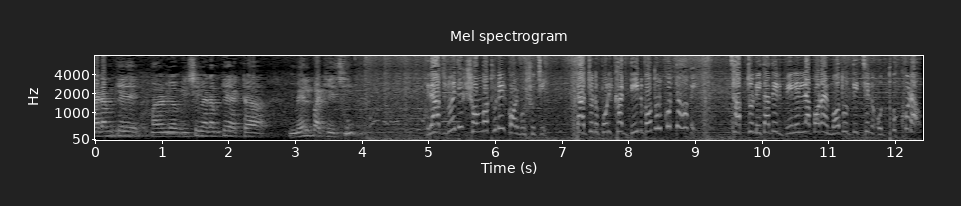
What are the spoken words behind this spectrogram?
ম্যাডামকে মাননীয় ভিসি ম্যাডামকে একটা মেল পাঠিয়েছি। রাজনৈতিক সংগঠনের কর্মসূচি। তার জন্য পরীক্ষার দিন বদল করতে হবে। ছাত্র নেতাদের বেলেল্লা পড়ায় মদত দিচ্ছেন অধ্যক্ষরাও।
